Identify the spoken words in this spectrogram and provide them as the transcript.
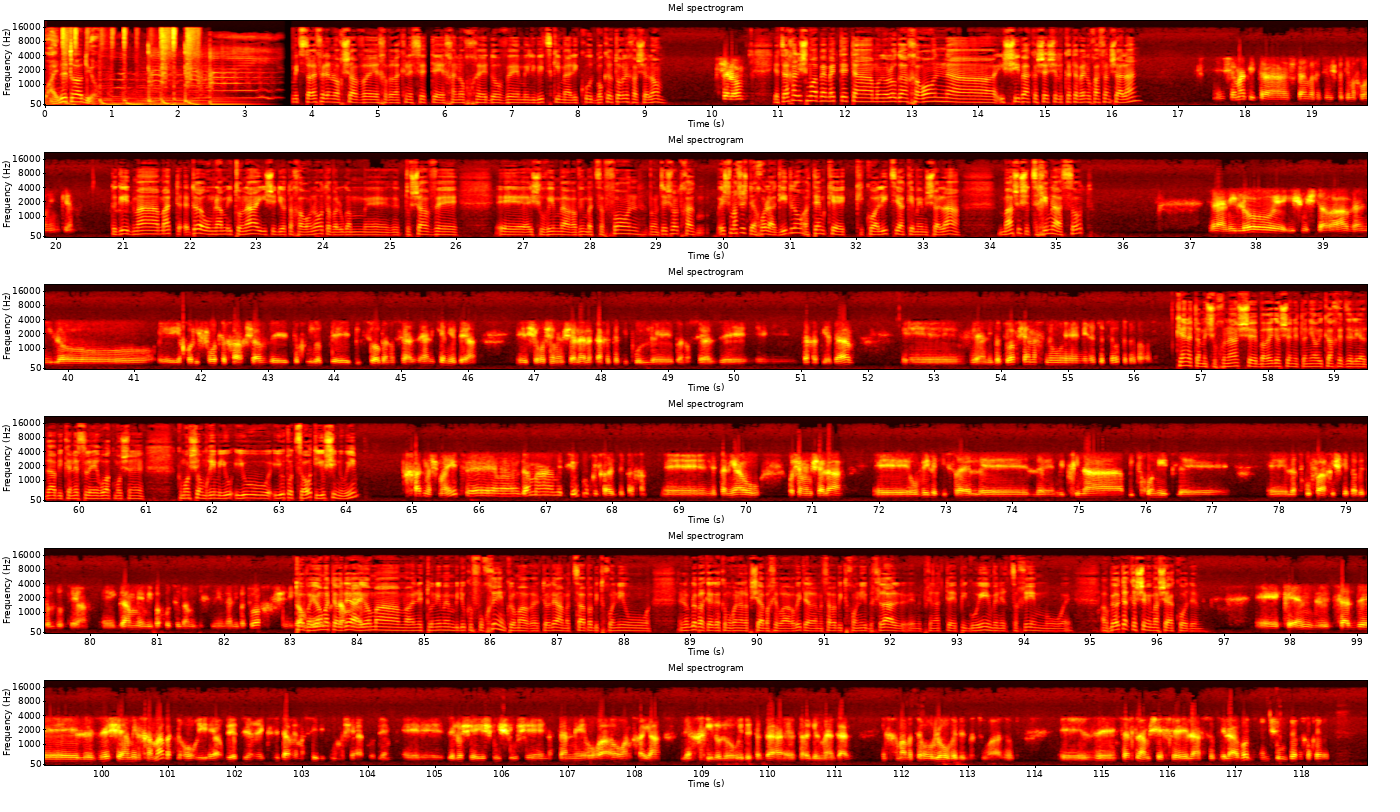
ויינט רדיו. מצטרף אלינו עכשיו אה, חבר הכנסת אה, חנוך אה, דוב מליביצקי מהליכוד. בוקר טוב לך, שלום. שלום. יצא לך לשמוע באמת את המונולוג האחרון האישי והקשה של כתבנו חסן שאלן? שמעתי את השתיים וחצי משפטים האחרונים, כן. תגיד, מה, מה, תראה, הוא אמנם עיתונאי, איש ידיעות אחרונות, אבל הוא גם uh, תושב uh, uh, היישובים הערבים בצפון, ואני רוצה לשאול אותך, יש משהו שאתה יכול להגיד לו? אתם כ, כקואליציה, כממשלה, משהו שצריכים לעשות? אני לא איש משטרה ואני לא יכול לפרוט לך עכשיו תוכניות ביצוע בנושא הזה. אני כן יודע שראש הממשלה לקח את הטיפול בנושא הזה תחת ידיו, אה, ואני בטוח שאנחנו אה, נראה תוצאות הדבר הזה. כן, אתה משוכנע שברגע שנתניהו ייקח את זה לידיו, ייכנס לאירוע כמו, ש... כמו שאומרים, יהיו, יהיו, יהיו תוצאות, יהיו שינויים? חד משמעית, וגם המציאות מוכיחה את זה ככה. אה, נתניהו, ראש הממשלה, הוביל את ישראל מבחינה ביטחונית לתקופה הכי שקטה בתולדותיה. גם מבחוץ וגם מבפנים, ואני בטוח שגם טוב, היום אתה יודע, הם... היום הנתונים הם בדיוק הפוכים, כלומר, אתה יודע, המצב הביטחוני הוא, אני לא מדבר כרגע כמובן על הפשיעה בחברה הערבית, אלא המצב הביטחוני בכלל, מבחינת אה, פיגועים ונרצחים, הוא אה, הרבה יותר קשה ממה שהיה קודם. אה, כן, לצד לזה שהמלחמה בטרור היא הרבה יותר כבדה ומסיבית ממה שהיה קודם. זה לא שיש מישהו שנתן הוראה או הנחיה להכיל או להוריד את, הג... את הרגל מהגז. מלחמה בטרור לא עובדת בצורה הזאת, אה, וצריך להמשיך אה, לעשות ולעבוד, אין שום דרך אחרת.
